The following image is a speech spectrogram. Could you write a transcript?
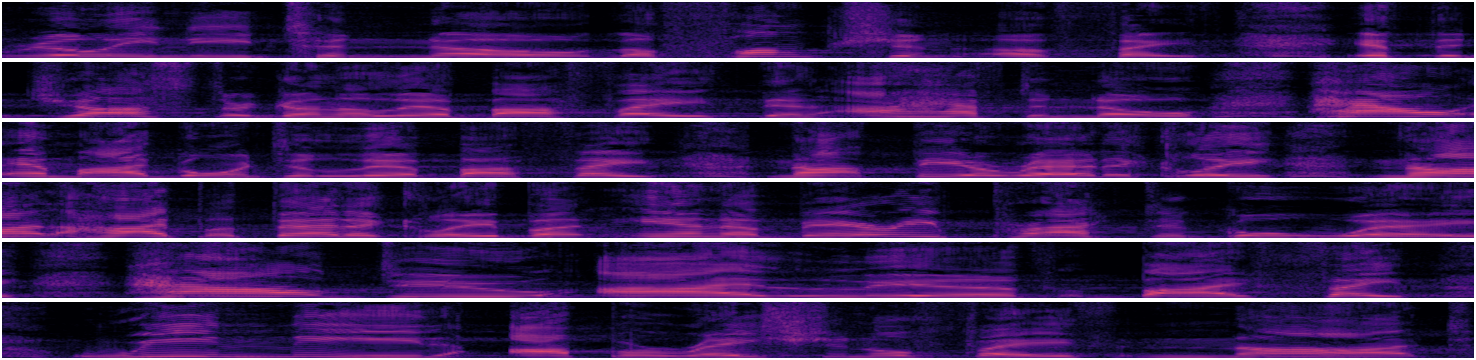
really need to know the function of faith. If the just are going to live by faith, then I have to know how am I going to live by faith? Not theoretically, not hypothetically, but in a very practical way way, how do I live by faith? We need operational faith, not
